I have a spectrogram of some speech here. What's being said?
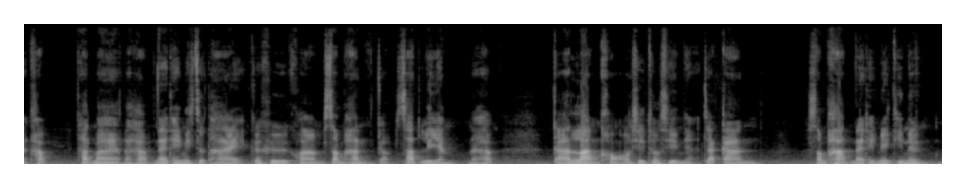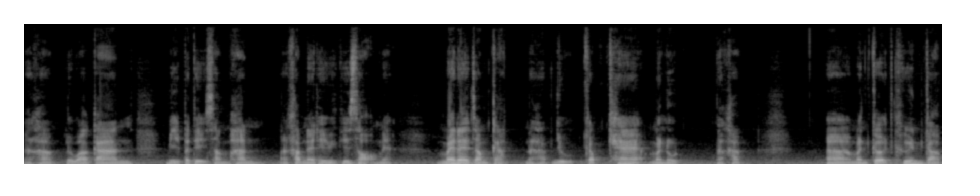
นะครับ ถัดมานะครับในเทคนิคสุดท้ายก็คือความสัมพันธ์กับสัตว์เลี้ยงนะครับ การหลั่งของออกซิโทซินเนี่ยจากการสัมผัสในเทคนิคที่1นะครับหรือว่าการมีปฏิสัมพันธ์นะครับในเทคนิคที่2เนี่ยไม่ได้จำกัดนะครับอยู่กับแค่มนุษย์นะครับ มันเกิดขึ้นกับ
